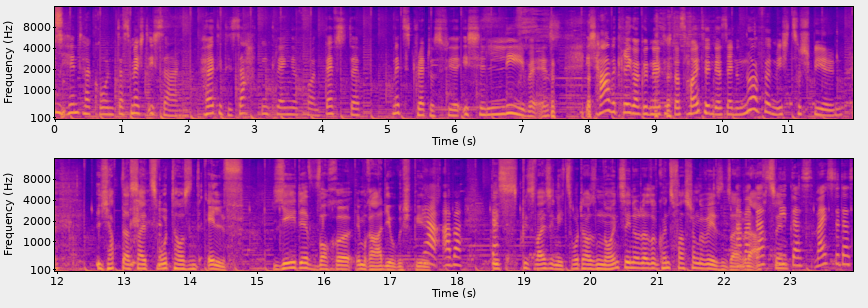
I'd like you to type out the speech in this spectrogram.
Das- Im Hintergrund, das möchte ich sagen, hört ihr die sachten Klänge von Deathstep mit Stratosphere. Ich liebe es. Ich habe Gregor genötigt, das heute in der Sendung nur für mich zu spielen. Ich habe das seit 2011 jede Woche im Radio gespielt. Ja, aber das, bis, bis, weiß ich nicht, 2019 oder so könnte es fast schon gewesen sein. aber oder das 18. Lied, das, weißt du, das,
